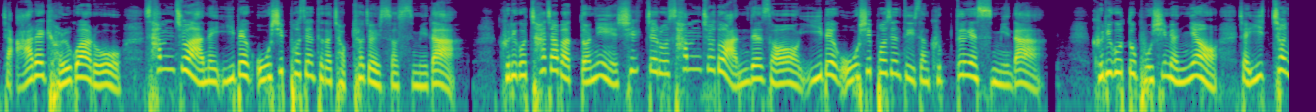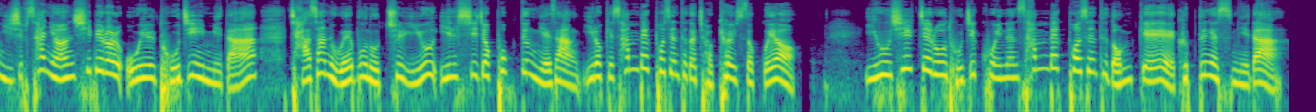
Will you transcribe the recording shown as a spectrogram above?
자, 아래 결과로 3주 안에 250%가 적혀져 있었습니다. 그리고 찾아봤더니 실제로 3주도 안 돼서 250% 이상 급등했습니다. 그리고 또 보시면요. 자, 2024년 11월 5일 도지입니다. 자산 외부 노출 이후 일시적 폭등 예상 이렇게 300%가 적혀 있었고요. 이후 실제로 도지코인은 300% 넘게 급등했습니다.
